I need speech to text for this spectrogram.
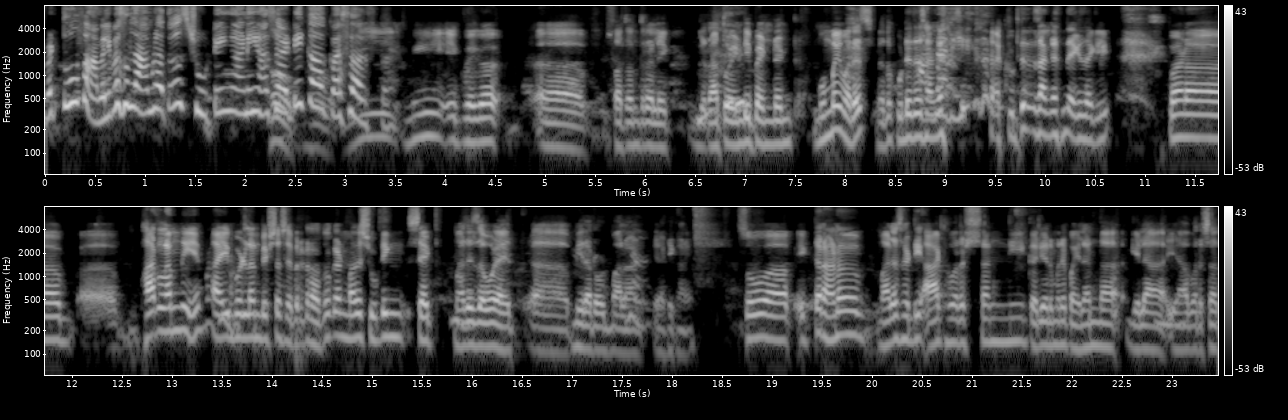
बट तू फॅमिली पासून लांब राहतोस शूटिंग आणि ह्यासाठी का हो, कसं मी- असतं? मी एक वेगळं अं, स्वतंत्र लेख राहतो इंडिपेंडंट मुंबईमध्येच मी आता कुठे ते सांगत कुठे ते सांगत नाही एक्झॅक्टली पण अं, अं, फार लांब नाहीये पण आई वडिलांपेक्षा सेपरेट राहतो कारण माझं शूटिंग सेट माझ्या जवळ आहेत अं, मीरा रोड मालाड या ठिकाणी. सो एकटं राहणं माझ्यासाठी आठ वर्षांनी करिअरमध्ये पहिल्यांदा गेल्या या वर्षात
